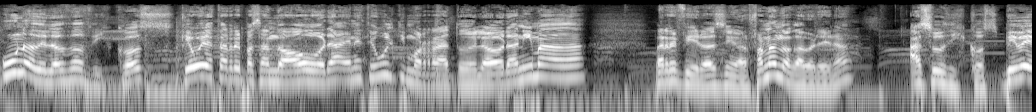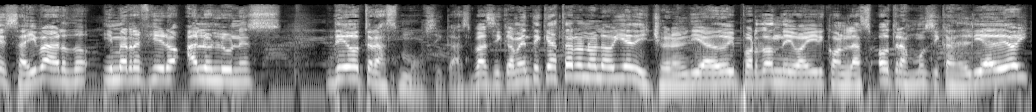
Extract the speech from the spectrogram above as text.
uno de los dos discos que voy a estar repasando ahora, en este último rato de la hora animada. Me refiero al señor Fernando Cabrera, a sus discos Viveza y Bardo, y me refiero a los lunes de otras músicas. Básicamente, que hasta ahora no lo había dicho en el día de hoy por dónde iba a ir con las otras músicas del día de hoy.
